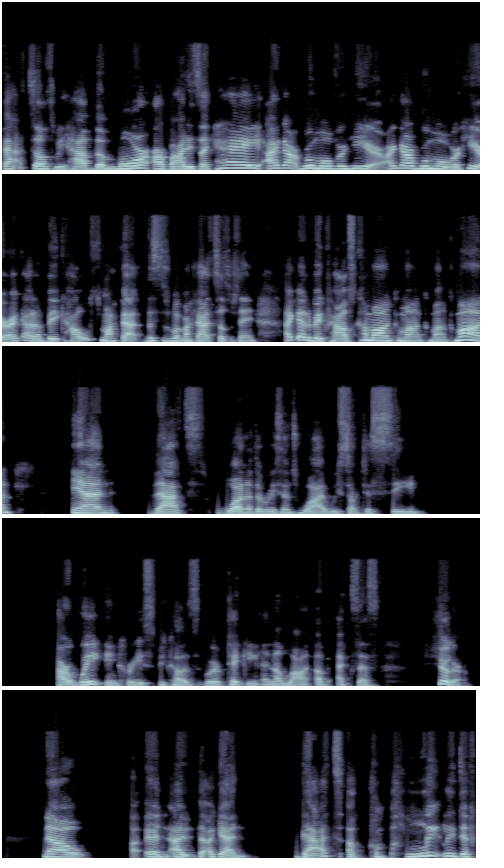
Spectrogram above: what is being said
fat cells we have, the more our body's like, hey, I got room over here. I got room over here. I got a big house. My fat, this is what my fat cells are saying. I got a big house. Come on, come on, come on, come on. And that's one of the reasons why we start to see our weight increase because we're taking in a lot of excess sugar. Now, uh, and I again, that's a completely diff-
